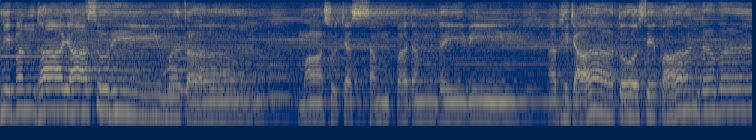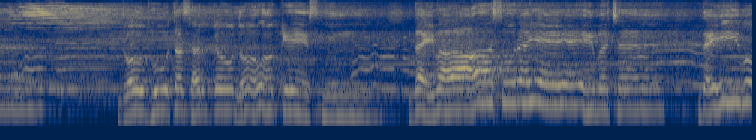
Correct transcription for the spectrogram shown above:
निबन्धायासुरीमता मासु च सम्पदं दैवीम् अभिजातोऽसि पाण्डव। द्वौ भूतसर्गौ लोकेऽस्मिन् दैवासुर एव च दैवो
